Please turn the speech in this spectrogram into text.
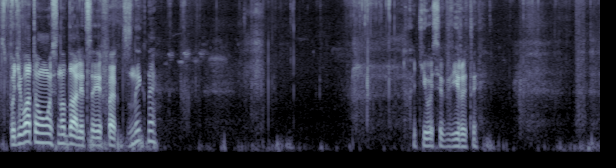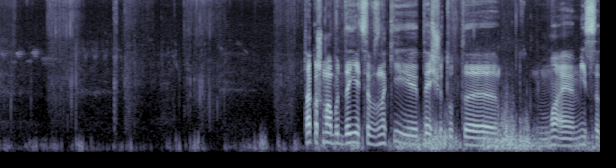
Сподіватимемось, надалі цей ефект зникне. Хотілося б вірити. Також, мабуть, дається в знаки те, що тут е, має місце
